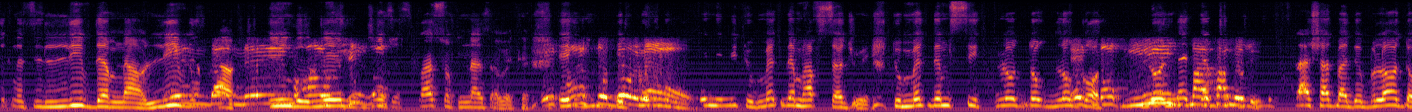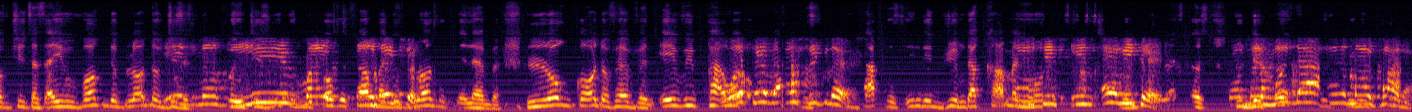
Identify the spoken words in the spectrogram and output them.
sicknesses leave them now. Leave them now. In the name of Jesus. Jesus Christ of Nazareth. It Any has to go disposable now. enemy to make them have surgery, to make them sick. Lord, Lord, Lord God, must Lord, let my family. flashed out by the blood of Jesus. I invoke the blood of Jesus. It must For it is leave written, my overcome by the blood of the Lamb. Lord God of heaven, every power darkness, sickness darkness in the dream that come and that us, to inherited from my mother and my father.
